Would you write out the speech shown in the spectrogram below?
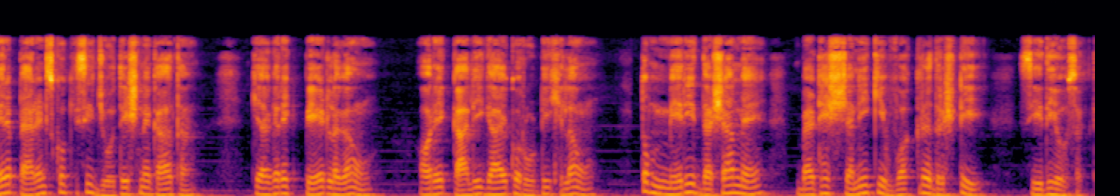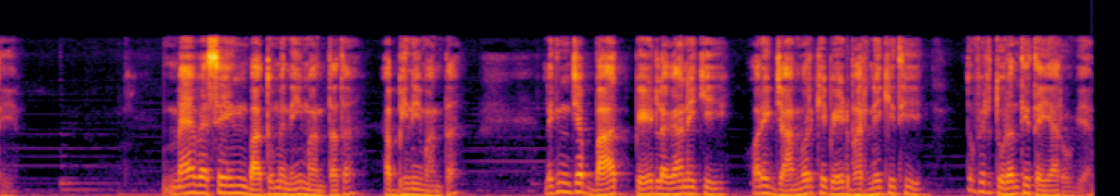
मेरे पेरेंट्स को किसी ज्योतिष ने कहा था कि अगर एक पेड़ लगाऊँ और एक काली गाय को रोटी खिलाऊं तो मेरी दशा में बैठे शनि की वक्र दृष्टि सीधी हो सकती है। मैं वैसे इन बातों में नहीं मानता था अब भी नहीं मानता। लेकिन जब बात पेड़ लगाने की और एक जानवर के पेट भरने की थी तो फिर तुरंत ही तैयार हो गया।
